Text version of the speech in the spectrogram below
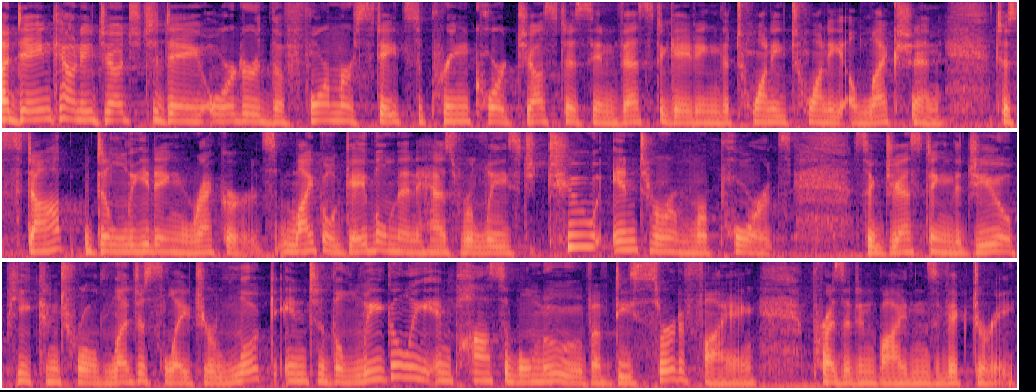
A Dane County judge today ordered the former state Supreme Court justice investigating the 2020 election to stop deleting records. Michael Gableman has released two interim reports suggesting the GOP-controlled legislature look into the legally impossible move of decertifying President Biden's victory.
